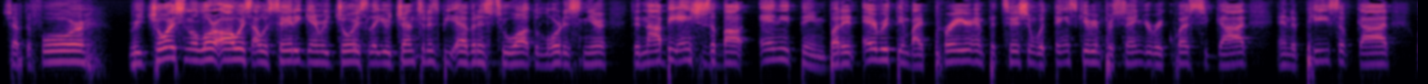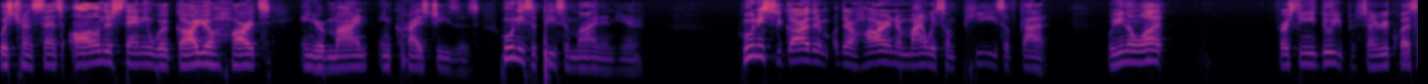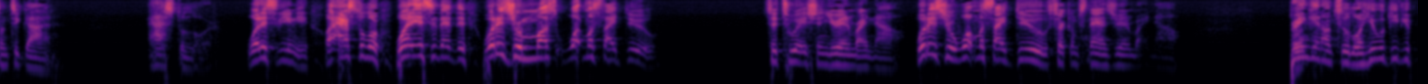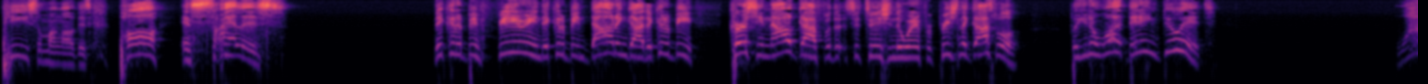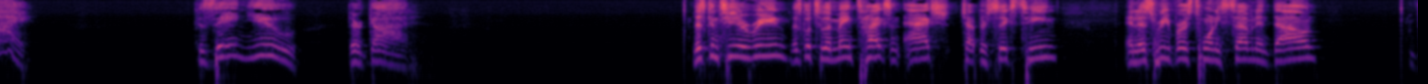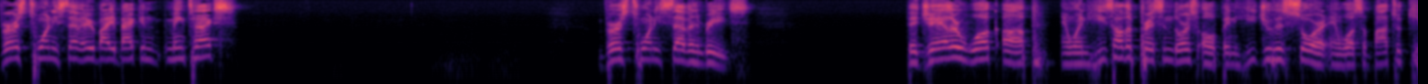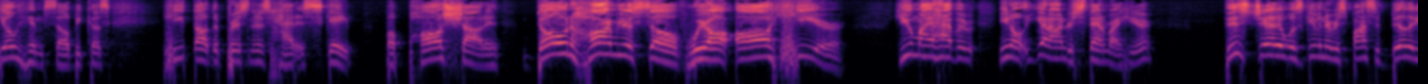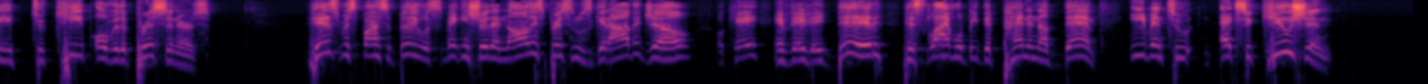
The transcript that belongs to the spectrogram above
chapter 4. Rejoice in the Lord always. I will say it again. Rejoice. Let your gentleness be evidence to all. The Lord is near. Do not be anxious about anything, but in everything by prayer and petition with thanksgiving present your requests to God, and the peace of God, which transcends all understanding, will guard your hearts and your mind in Christ Jesus. Who needs a peace of mind in here? Who needs to guard their, their heart and their mind with some peace of God? Well, you know what? First thing you do, you present your request unto God. Ask the Lord. What is it you need? Or ask the Lord, what is it that what is your must what must I do situation you're in right now? What is your what must I do circumstance you're in right now? Bring it unto the Lord. He will give you peace among all this. Paul and Silas, they could have been fearing, they could have been doubting God, they could have been cursing out God for the situation they were in for preaching the gospel. But you know what? They didn't do it. Why? Because they knew their God. Let's continue reading. Let's go to the main text in Acts chapter 16. And let's read verse 27 and down. Verse 27. Everybody back in main text? Verse 27 reads The jailer woke up, and when he saw the prison doors open, he drew his sword and was about to kill himself because he thought the prisoners had escaped. But Paul shouted, Don't harm yourself. We are all here. You might have a, you know, you got to understand right here. This jailer was given a responsibility to keep over the prisoners. His responsibility was making sure that all these prisoners get out of the jail, okay? If they, if they did, his life would be dependent on them, even to execution.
